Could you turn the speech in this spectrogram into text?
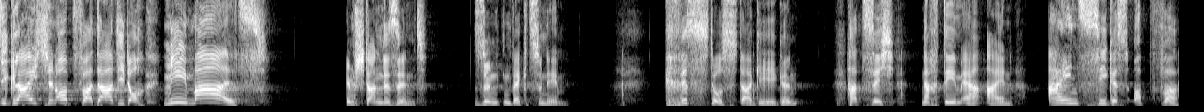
die gleichen Opfer dar, die doch niemals imstande sind, Sünden wegzunehmen. Christus dagegen hat sich, nachdem er ein einziges Opfer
